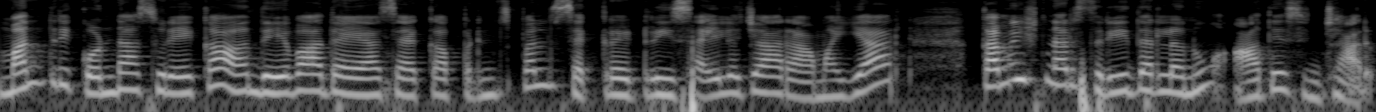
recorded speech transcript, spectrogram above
మంత్రి కొండా సురేఖ దేవాదాయ శాఖ principal secretary Shailaja Ramaiyar commissioner శ్రీధర్లను ఆదేశించారు.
